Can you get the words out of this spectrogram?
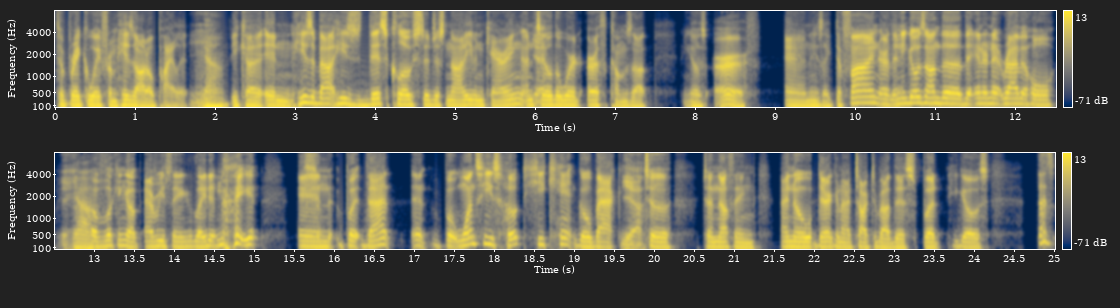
to break away from his autopilot Mhm. Yeah. because and he's about he's this close to just not even caring until the word earth comes up. He goes earth and he's like define earth and he goes on the the internet rabbit hole Yeah. Yeah. of looking up everything late at night and but that and but once he's hooked he can't go back Yeah. to to nothing i know derrick and i talked about this but he goes that's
